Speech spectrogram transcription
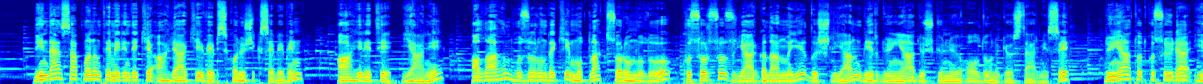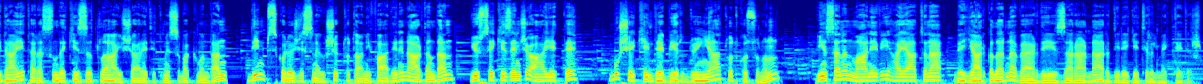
Dinden sapmanın temelindeki ahlaki ve psikolojik sebebin ahireti yani Allah'ın huzurundaki mutlak sorumluluğu, kusursuz yargılanmayı dışlayan bir dünya düşkünlüğü olduğunu göstermesi, dünya tutkusuyla hidayet arasındaki zıtlığa işaret etmesi bakımından din psikolojisine ışık tutan ifadenin ardından 108. ayette bu şekilde bir dünya tutkusunun insanın manevi hayatına ve yargılarına verdiği zararlar dile getirilmektedir.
